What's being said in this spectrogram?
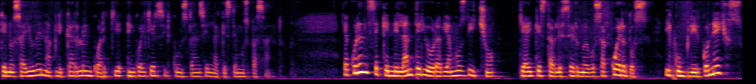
que nos ayuden a aplicarlo en cualquier, en cualquier circunstancia en la que estemos pasando. Y acuérdense que en el anterior habíamos dicho que hay que establecer nuevos acuerdos y cumplir con ellos.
